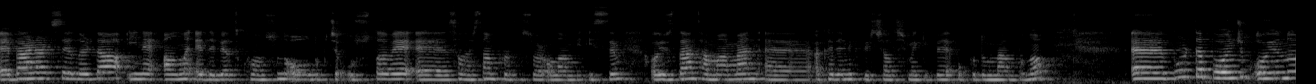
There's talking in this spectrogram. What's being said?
E, Bernhard Seller da yine Alman edebiyatı konusunda oldukça usta ve e, sanırsam profesör olan bir isim. O yüzden tamamen akademik bir çalışma gibi okudum ben bunu. Burada Boncuk Oyunu,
